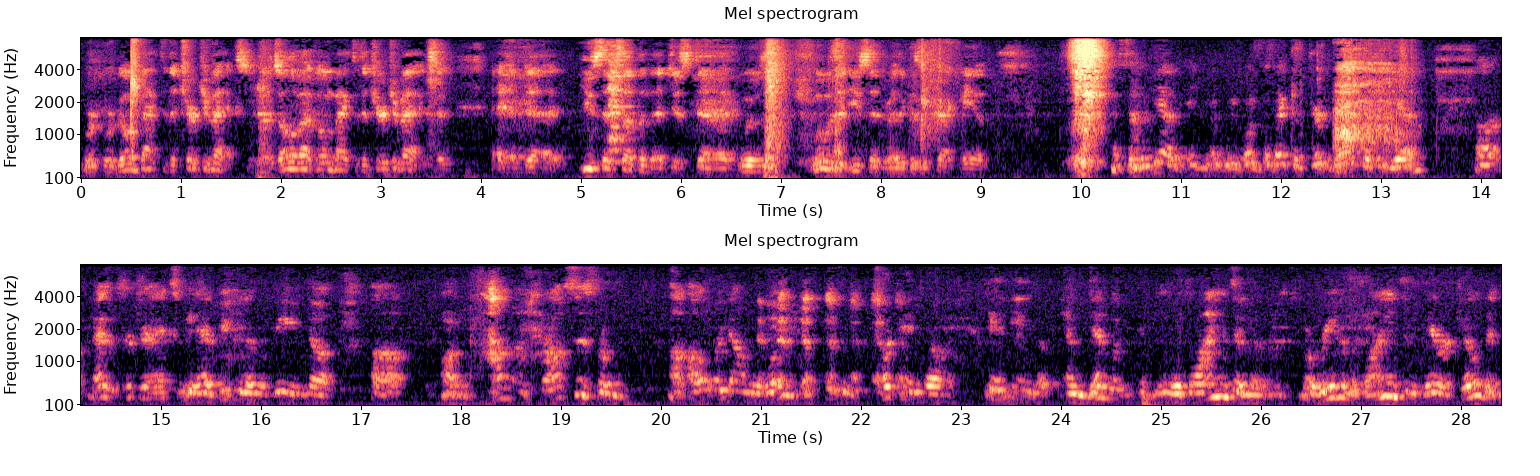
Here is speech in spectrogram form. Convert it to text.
we're, we're going back to the Church of Acts. You know, it's all about going back to the Church of Acts. And and uh, you said something that just uh, what was it? What was it you said, brother? Because it cracked me up. I said, well, yeah, and, uh, we want to go back to the church of Acts. I said, yeah. Uh, at the church of Acts, we had people that were being uh, uh, um, hung on crosses from uh, all the way down the road. It was put in, uh, in, in the, and then with, with lions in the arena with lions, and they were killed. And,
